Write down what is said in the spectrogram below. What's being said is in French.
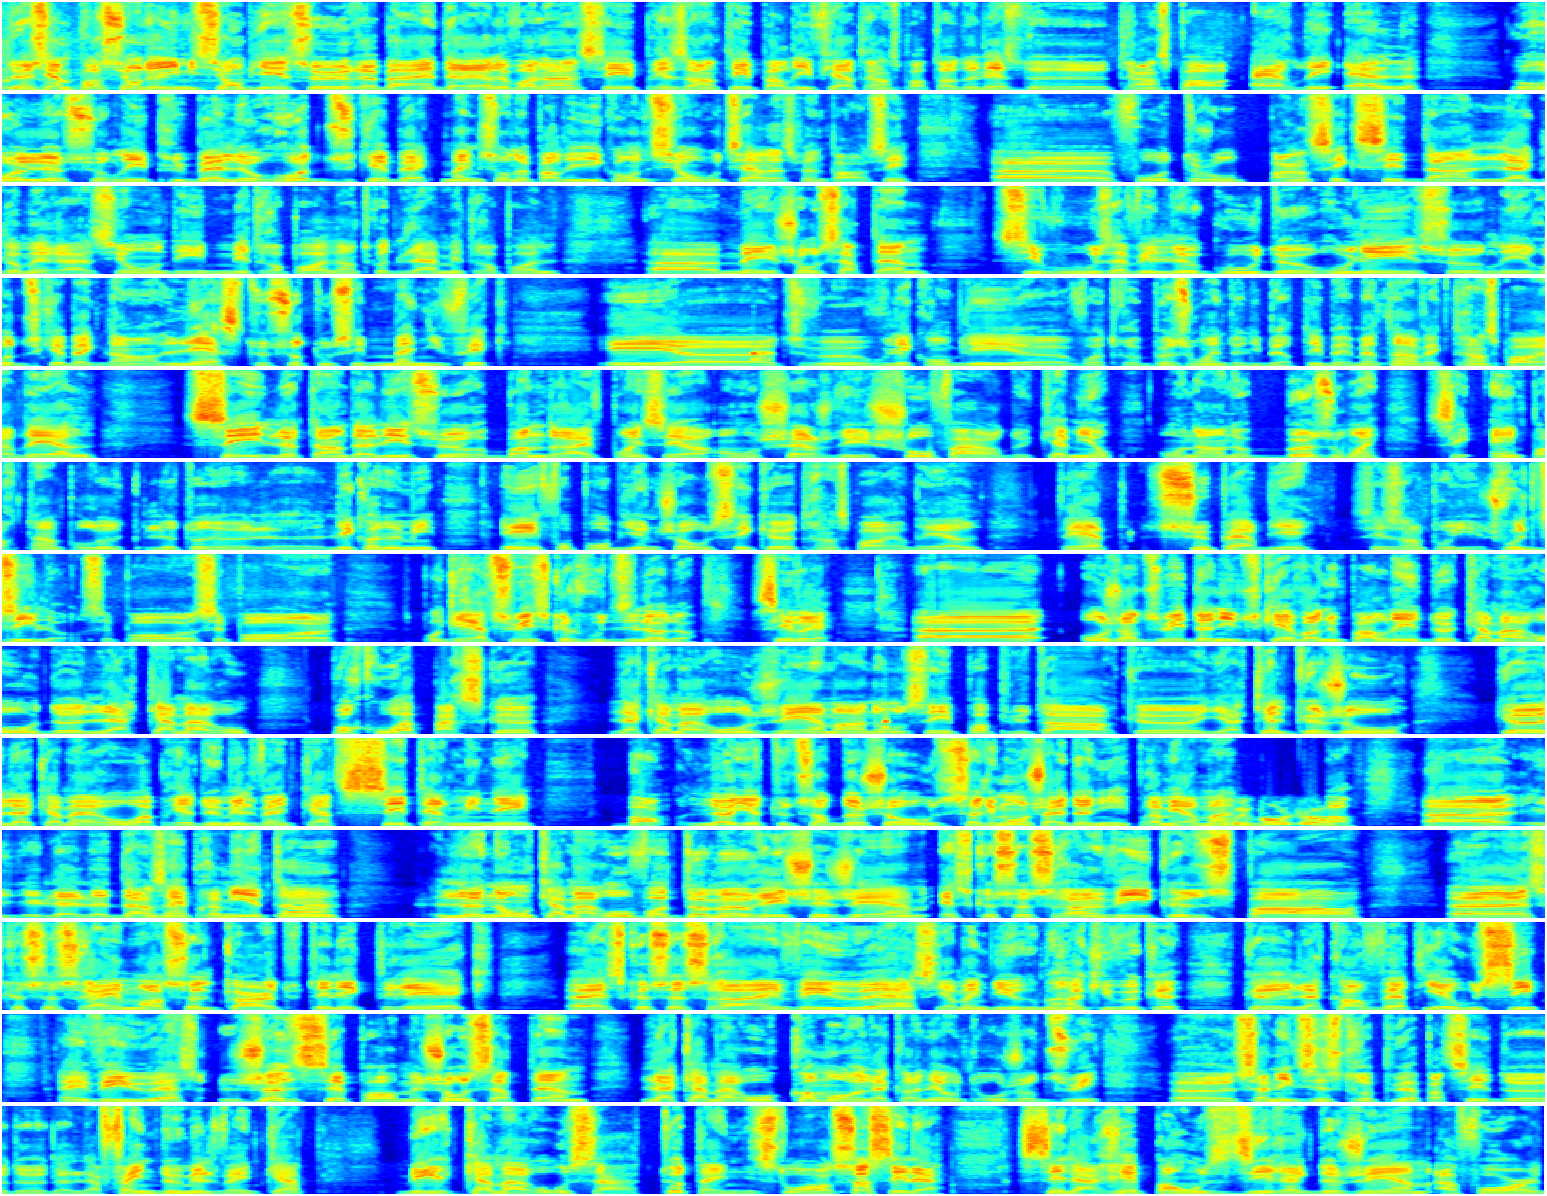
Deuxième portion de l'émission, bien sûr. Ben, derrière le volant, c'est présenté par les fiers transporteurs de l'Est de Transport RDL. Roule sur les plus belles routes du Québec, même si on a parlé des conditions routières la semaine passée. Euh, faut toujours penser que c'est dans l'agglomération des métropoles, en tout cas de la métropole. Euh, mais chose certaine, si vous avez le goût de rouler sur les routes du Québec dans l'Est, surtout, c'est magnifique. Et euh, tu veux, voulez combler euh, votre besoin de liberté, ben maintenant avec Transport RDL, c'est le temps d'aller sur bondrive.ca. On cherche des chauffeurs de camions. On en a besoin. C'est important pour le- l'économie. Et il faut pas oublier une chose, c'est que Transport RDL traite super bien ses employés. Je vous le dis, là. C'est pas, c'est pas, euh, pas gratuit ce que je vous dis là, là. C'est vrai. Euh, aujourd'hui, Denis Duquet va nous parler de Camaro, de la Camaro. Pourquoi? Parce que la Camaro, GM a annoncé pas plus tard qu'il y a quelques jours que la Camaro, après 2024, c'est terminé. Bon, là, il y a toutes sortes de choses. Salut, mon cher Denis, premièrement. Oui, bonjour. Bon. Euh, dans un premier temps, le nom Camaro va demeurer chez GM. Est-ce que ce sera un véhicule sport? Euh, Est-ce que ce sera un muscle car tout électrique? Euh, Est-ce que ce sera un VUS? Il y a même des rubans qui veulent que, que la Corvette, y a aussi un VUS. Je ne sais pas, mais chose certaine, la Camaro, comme on la connaît au- aujourd'hui, euh, ça n'existera plus à partir de, de- de la fin de 2024. Mais le Camaro, ça a toute une histoire. Ça, c'est la, c'est la réponse directe de GM à Ford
